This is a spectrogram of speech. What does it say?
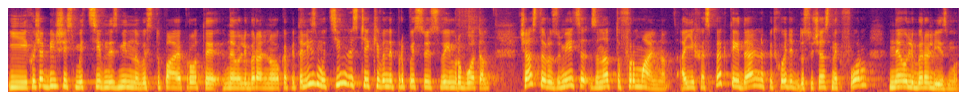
І, хоча більшість митців незмінно виступає проти неоліберального капіталізму, цінності, які вони приписують своїм роботам, часто розуміються занадто формально, а їх аспекти ідеально підходять до сучасних форм неолібералізму,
